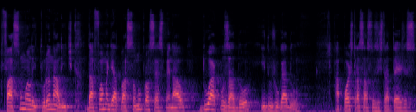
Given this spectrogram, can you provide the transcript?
faça uma leitura analítica da forma de atuação no processo penal do acusador e do julgador. Após traçar suas estratégias,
